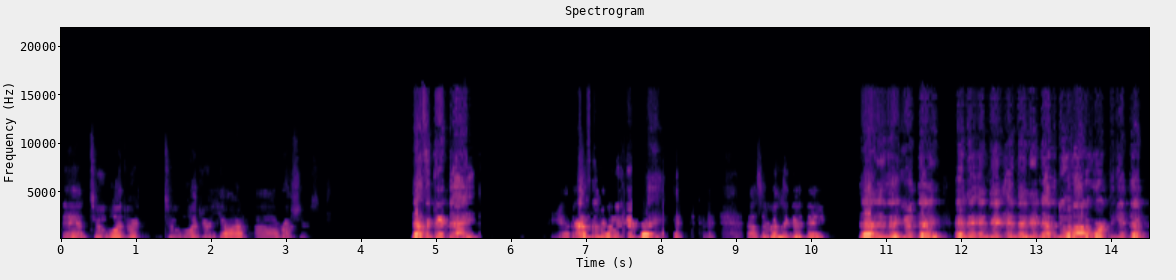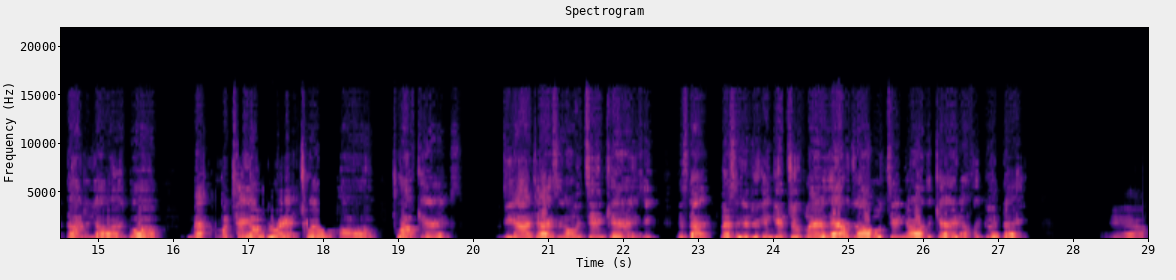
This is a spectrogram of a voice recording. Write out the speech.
they had 200, 200 yard uh, rushes. That's a good day. Yeah, that's, that's a really, good, good day. that's a really good day. That is a good day, and and then and they didn't have to do a lot of work to get that hundred yards. Well, Mataeo Durant 12, uh, 12 carries, Deon Jackson only ten carries. He, it's not. Listen, if you can get two players averaging almost ten yards a carry, that's a good day. Yeah,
